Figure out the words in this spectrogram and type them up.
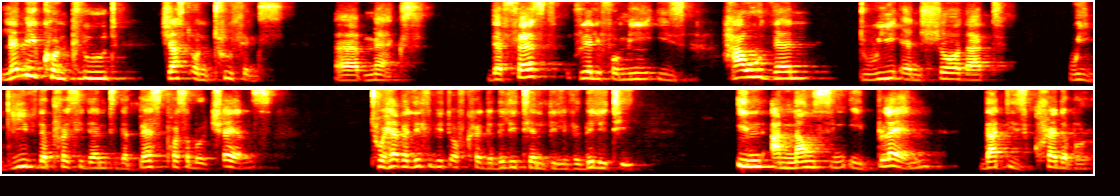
Let me conclude just on two things, uh, Max. The first, really, for me, is how then do we ensure that we give the president the best possible chance to have a little bit of credibility and believability in announcing a plan that is credible,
